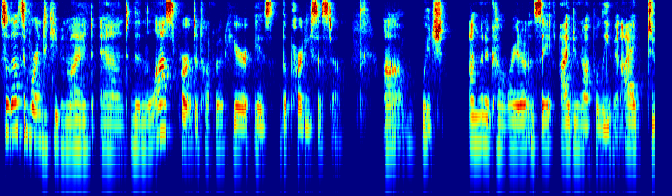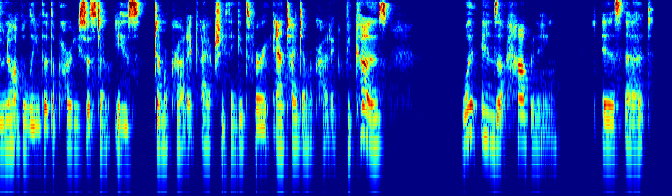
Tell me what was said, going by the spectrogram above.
So that's important to keep in mind. And then the last part to talk about here is the party system, um, which I'm going to come right out and say I do not believe in. I do not believe that the party system is democratic. I actually think it's very anti democratic because what ends up happening is that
